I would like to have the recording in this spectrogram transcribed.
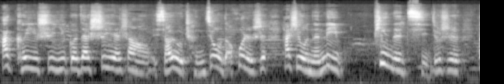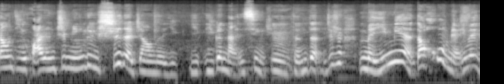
他可以是一个在事业上小有成就的，或者是他是有能力聘得起就是当地华人知名律师的这样的一一一个男性，嗯等等，就是每一面到后面，因为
